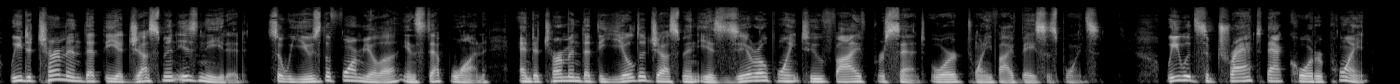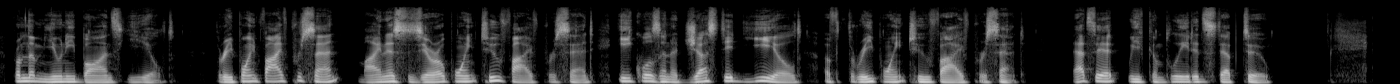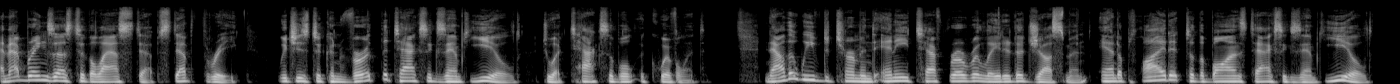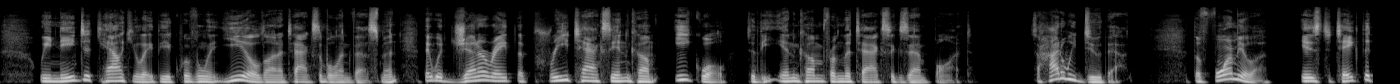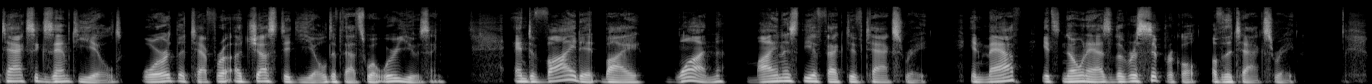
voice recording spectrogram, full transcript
We determine that the adjustment is needed, so we use the formula in step one and determine that the yield adjustment is 0.25% or 25 basis points we would subtract that quarter point from the muni bonds yield. 3.5% minus 0.25% equals an adjusted yield of 3.25%. That's it. We've completed step two. And that brings us to the last step, step three, which is to convert the tax exempt yield to a taxable equivalent. Now that we've determined any TEFRA related adjustment and applied it to the bond's tax exempt yield, we need to calculate the equivalent yield on a taxable investment that would generate the pre tax income equal to the income from the tax exempt bond. So, how do we do that? The formula is to take the tax exempt yield, or the TEFRA adjusted yield, if that's what we're using, and divide it by 1 minus the effective tax rate. In math, it's known as the reciprocal of the tax rate.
